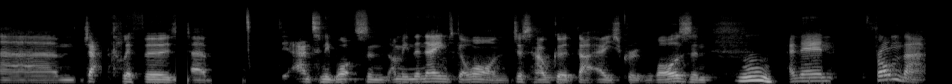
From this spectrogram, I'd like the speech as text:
um, Jack Clifford, uh, Anthony Watson. I mean, the names go on. Just how good that age group was, and Mm. and then from that,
